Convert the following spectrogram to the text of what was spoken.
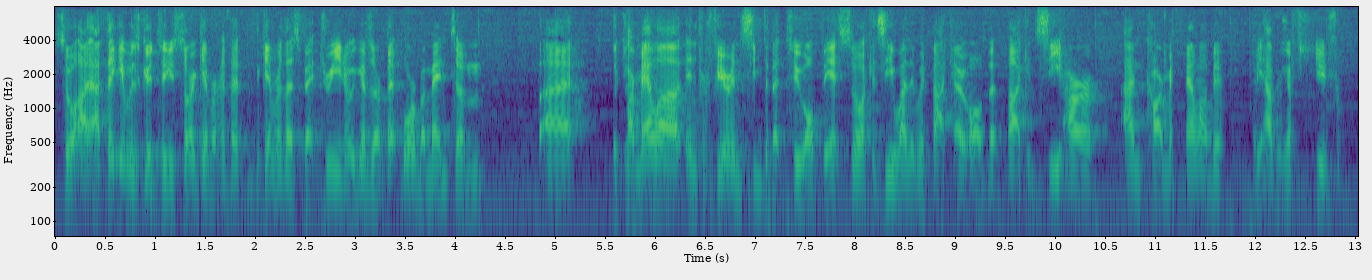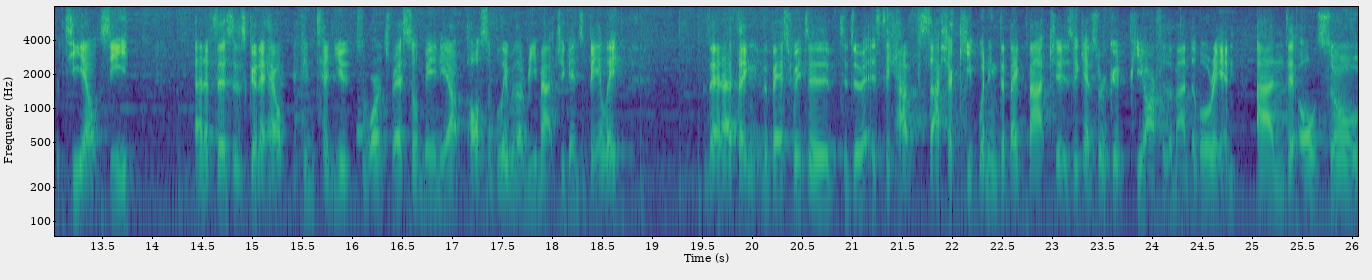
So I, I, think it was good to sort of give her that give her this victory. You know, it gives her a bit more momentum. Uh, the Carmella interference seemed a bit too obvious, so I can see why they would back out of it. But I can see her and Carmella maybe having a feud for, for TLC. And if this is going to help continue towards WrestleMania, possibly with a rematch against Bayley, then I think the best way to, to do it is to have Sasha keep winning the big matches. It gives her good PR for the Mandalorian, and it also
